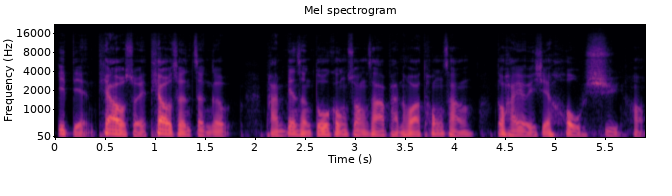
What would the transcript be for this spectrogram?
一点跳水，跳成整个盘变成多空双杀盘的话，通常都还有一些后续，哈。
